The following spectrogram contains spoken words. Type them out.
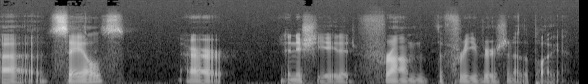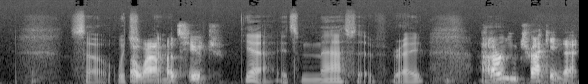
uh, sales are initiated from the free version of the plugin. So, which oh wow, that's huge. Yeah, it's massive, right? How um, are you tracking that?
